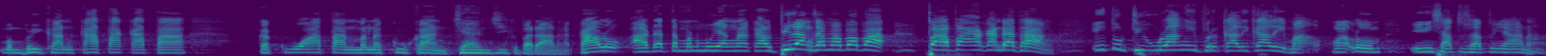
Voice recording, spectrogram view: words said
memberikan kata-kata kekuatan, meneguhkan janji kepada anak. Kalau ada temanmu yang nakal, bilang sama bapak, bapak akan datang. Itu diulangi berkali-kali, mak maklum ini satu-satunya anak.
